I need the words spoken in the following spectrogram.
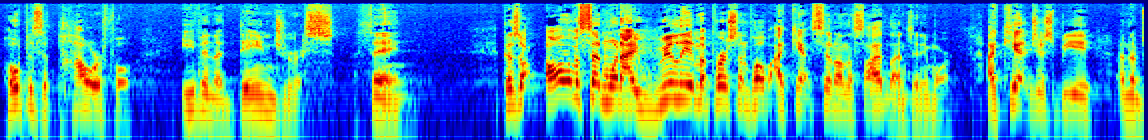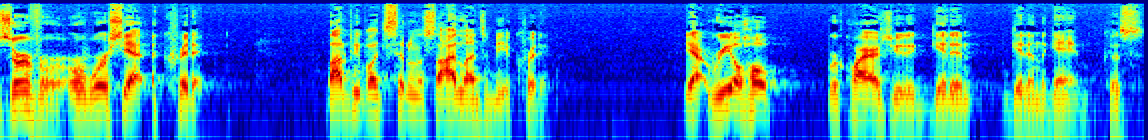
Hope is a powerful, even a dangerous thing. Because all of a sudden, when I really am a person of hope, I can't sit on the sidelines anymore. I can't just be an observer, or worse yet, a critic. A lot of people like to sit on the sidelines and be a critic. Yeah, real hope requires you to get in, get in the game because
